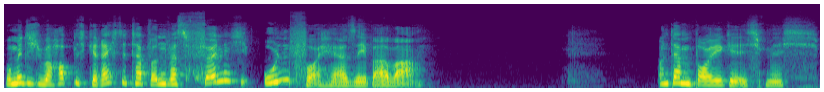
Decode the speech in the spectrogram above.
womit ich überhaupt nicht gerechnet habe und was völlig unvorhersehbar war. Und dann beuge ich mich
